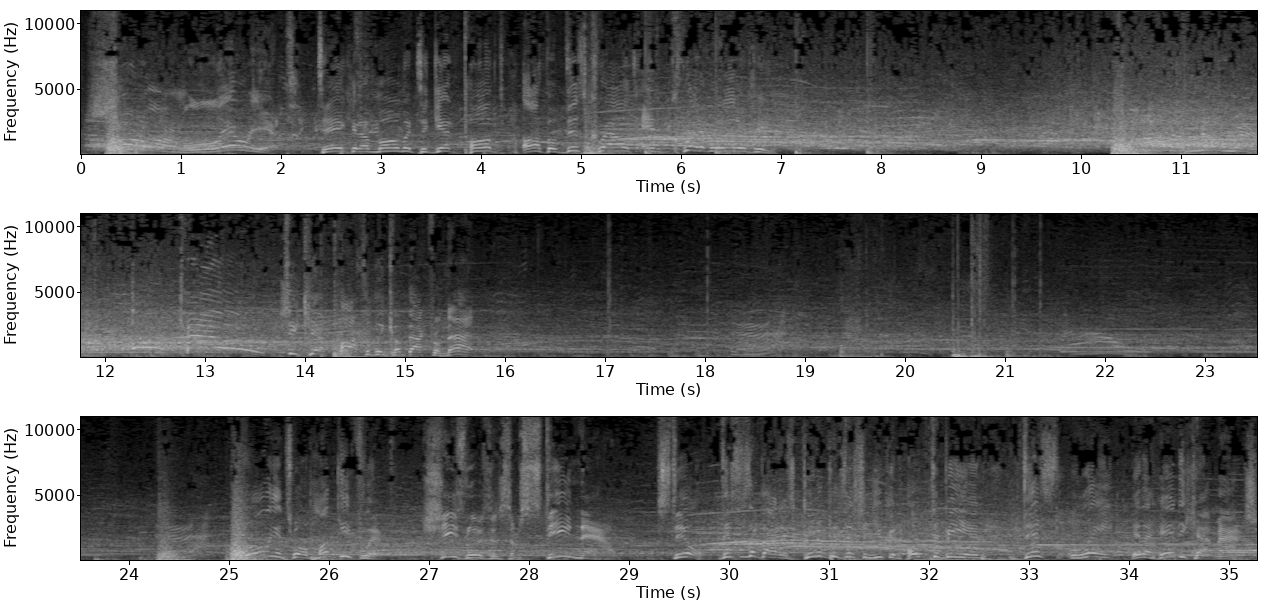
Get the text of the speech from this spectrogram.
Forearm lariat. Taking a moment to get pumped off of this crowd's incredible energy. Out of nowhere. Oh, KO! She can't possibly come back from that. Rolling into a monkey flip. She's losing some steam now. Still, this is about as good a position you could hope to be in this late in a handicap match.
